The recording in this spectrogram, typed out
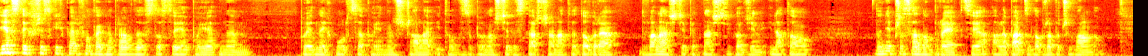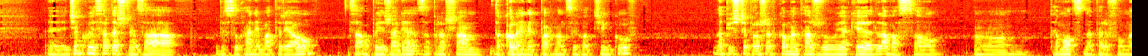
Ja z tych wszystkich perfum tak naprawdę stosuję po jednym, po jednej chmurce, po jednym szczale i to w zupełności wystarcza na te dobre 12-15 godzin i na tą no nieprzesadną projekcję, ale bardzo dobrze wyczuwalną. Y, Dziękuję serdecznie za wysłuchanie materiału, za obejrzenie. Zapraszam do kolejnych pachnących odcinków. Napiszcie proszę w komentarzu, jakie dla Was są y, te mocne perfumy,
